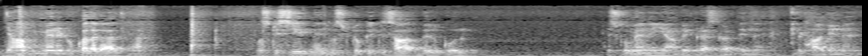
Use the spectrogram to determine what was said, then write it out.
जहाँ पे मैंने टुका लगाया था उसकी सीध में दूसरे टुके के साथ बिल्कुल इसको मैंने यहाँ पे प्रेस कर देना है, बिठा देना है।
